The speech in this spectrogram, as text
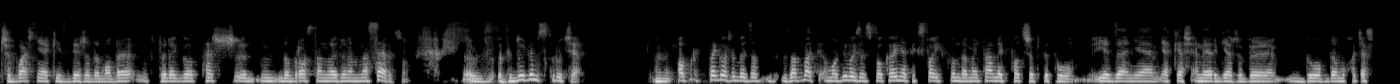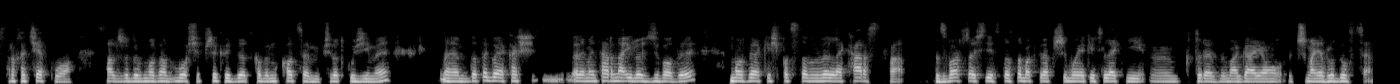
czy właśnie jakieś zwierzę domowe, którego też dobrostan leży nam na sercu. W, w dużym skrócie, Oprócz tego, żeby zadbać o możliwość zaspokojenia tych swoich fundamentalnych potrzeb typu jedzenie, jakaś energia, żeby było w domu chociaż trochę ciepło, ale żeby można było się przykryć dodatkowym kocem w środku zimy, do tego jakaś elementarna ilość wody, może jakieś podstawowe lekarstwa, zwłaszcza jeśli jest to osoba, która przyjmuje jakieś leki, które wymagają trzymania w lodówce,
